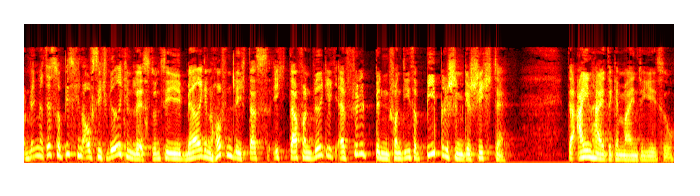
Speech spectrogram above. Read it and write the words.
Und wenn man das so ein bisschen auf sich wirken lässt und Sie merken hoffentlich, dass ich davon wirklich erfüllt bin, von dieser biblischen Geschichte der Einheit der Gemeinde Jesu.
